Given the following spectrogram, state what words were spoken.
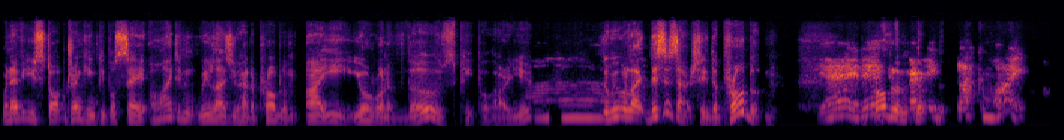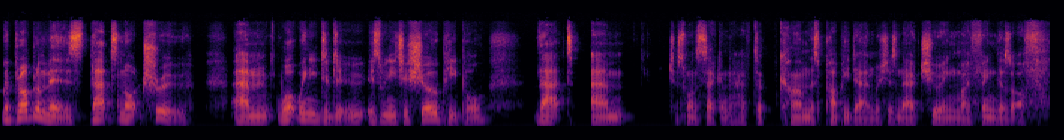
whenever you stop drinking, people say, oh, I didn't realize you had a problem, i.e., you're one of those people, are you? Uh, so we were like, this is actually the problem. Yeah, it is. Problem, it's very the, black and white. The problem is that's not true. Um, what we need to do is we need to show people that um, just one second. I have to calm this puppy down, which is now chewing my fingers off.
